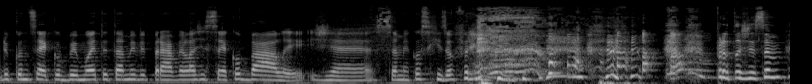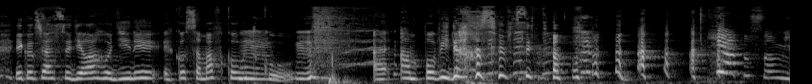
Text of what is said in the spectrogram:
dokonce jakoby moje teta mi vyprávěla, že se jako báli, že jsem jako schizofrenní. Protože jsem jako třeba seděla hodiny jako sama v koutku a, a povídala jsem si tam. Samý.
